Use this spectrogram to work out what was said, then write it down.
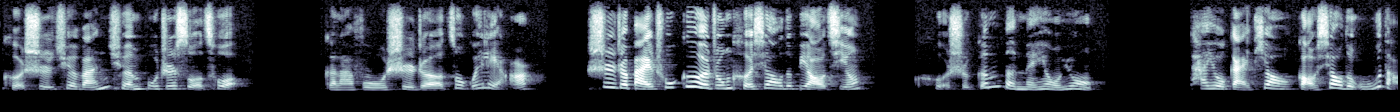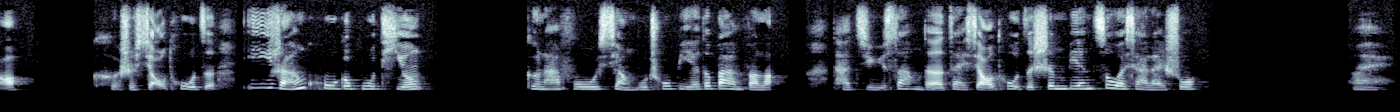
可是却完全不知所措。格拉夫试着做鬼脸儿，试着摆出各种可笑的表情，可是根本没有用。他又改跳搞笑的舞蹈，可是小兔子依然哭个不停。格拉夫想不出别的办法了，他沮丧的在小兔子身边坐下来说：“哎，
